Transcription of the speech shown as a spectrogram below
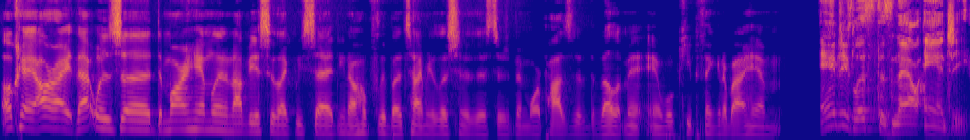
Okay, all right, that was uh, Damar Hamlin, and obviously, like we said, you know, hopefully by the time you're listening to this, there's been more positive development, and we'll keep thinking about him. Angie's List is now Angie,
